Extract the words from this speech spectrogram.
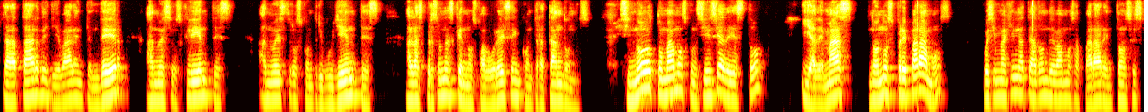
tratar de llevar a entender a nuestros clientes, a nuestros contribuyentes, a las personas que nos favorecen contratándonos. Si no tomamos conciencia de esto y además no nos preparamos, pues imagínate a dónde vamos a parar entonces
